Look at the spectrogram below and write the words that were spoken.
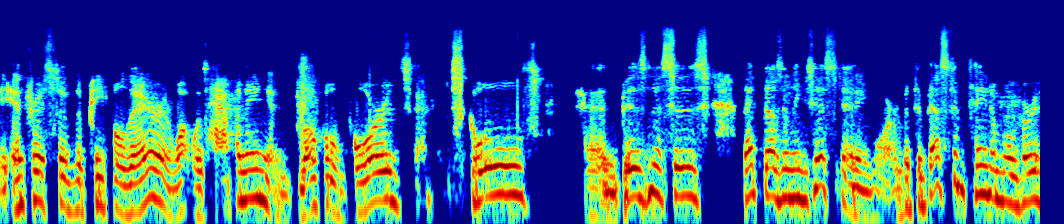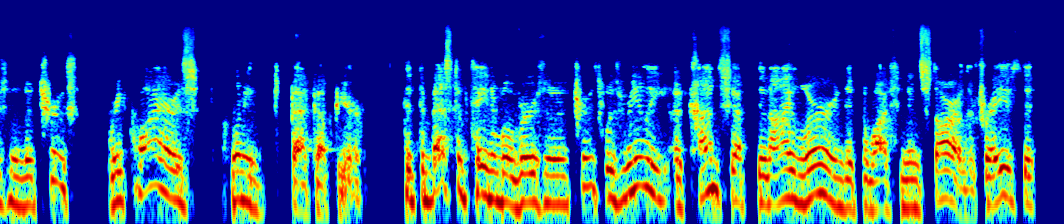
the interests of the people there and what was happening in local boards and schools and businesses. That doesn't exist anymore. But the best obtainable version of the truth requires, let me back up here, that the best obtainable version of the truth was really a concept that I learned at the Washington Star. The phrase that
